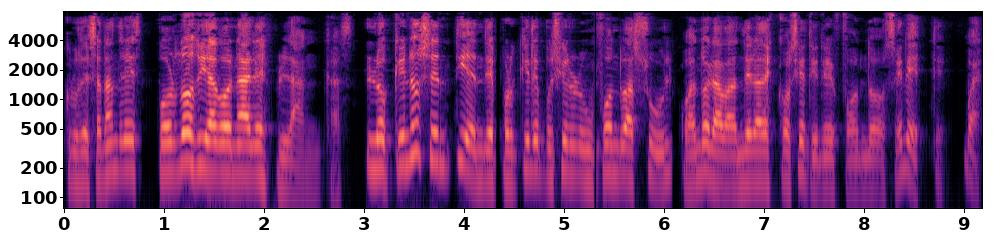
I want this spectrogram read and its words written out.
cruz de San Andrés por dos diagonales blancas. Lo que no se entiende es por qué le pusieron un fondo azul cuando la bandera de Escocia tiene fondo celeste. Bueno,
